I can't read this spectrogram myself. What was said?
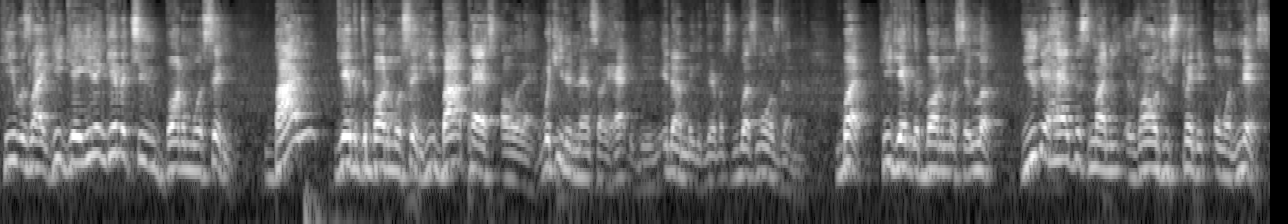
He was like he gave, he didn't give it to Baltimore City. Biden gave it to Baltimore City. He bypassed all of that, which he didn't necessarily have to do. It doesn't make a difference. Wes Moore's governor, but he gave it to Baltimore. Said, look, you can have this money as long as you spend it on this.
